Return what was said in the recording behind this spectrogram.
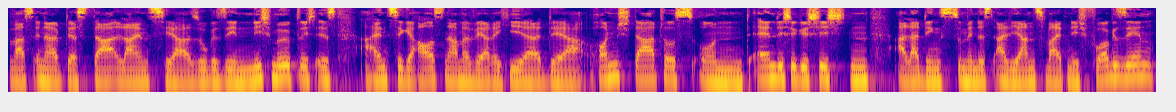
was innerhalb der Star Alliance ja so gesehen nicht möglich ist. Einzige Ausnahme wäre hier der Hon-Status und ähnliche Geschichten, allerdings zumindest allianzweit nicht vorgesehen.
